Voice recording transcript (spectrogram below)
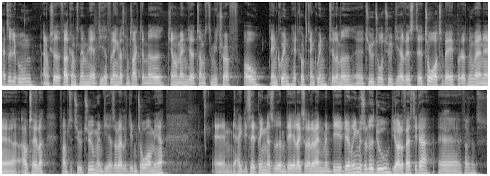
her tidligere på ugen annoncerede Falcons nemlig, at de havde forlænget deres kontrakter med general manager Thomas Dimitrov og Dan Quinn, head coach Dan Quinn, til og med øh, 2022. De havde vist øh, to år tilbage på deres nuværende øh, aftaler frem til 2020, men de har så valgt at give dem to år mere. Øh, jeg har ikke lige set pengene osv., men det er heller ikke så relevant, men det, det er jo en rimelig solid duo, de holder fast i der, øh, Falcons.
